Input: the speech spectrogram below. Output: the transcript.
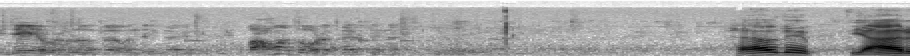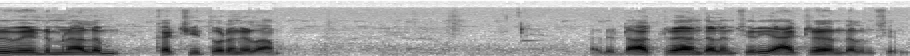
விஜய் அவர்களும் வந்திருக்காரு. பாமகவோட கருத்து என்ன? அதாவது யார் வேண்டுமானாலும் கட்சி தொடங்கலாம். அது டாக்டராக இருந்தாலும் சரி ஆக்டராக இருந்தாலும் சரி.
